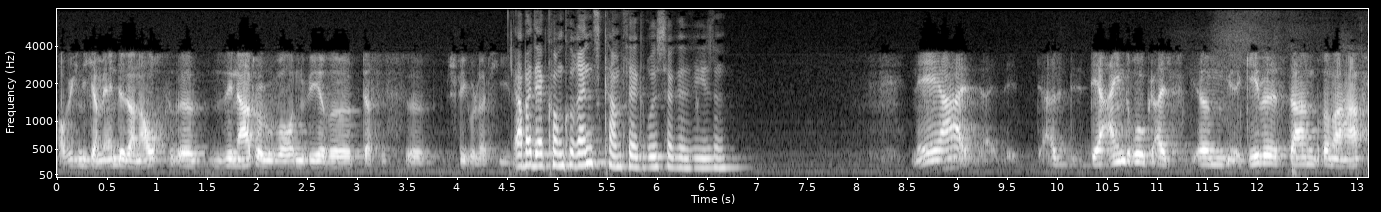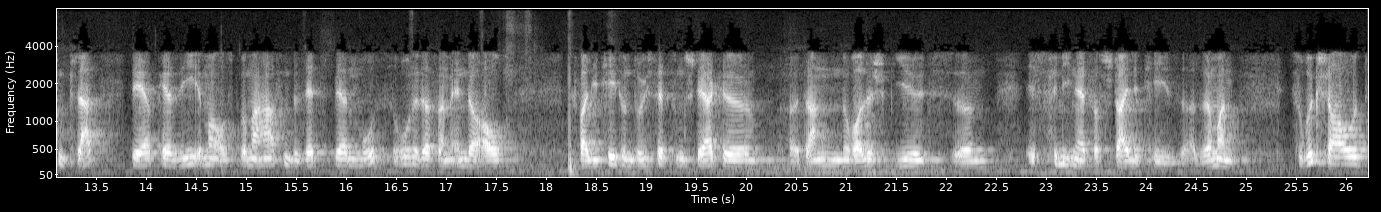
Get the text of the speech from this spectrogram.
ob ich nicht am Ende dann auch äh, Senator geworden wäre, das ist äh, spekulativ. Aber der Konkurrenzkampf wäre größer gewesen. Naja, also der Eindruck, als ähm, gäbe es da einen Bremerhaven Platz, der per se immer aus Bremerhaven besetzt werden muss, ohne dass am Ende auch Qualität und Durchsetzungsstärke äh, dann eine Rolle spielt, ähm, ist, finde ich, eine etwas steile These. Also wenn man zurückschaut,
